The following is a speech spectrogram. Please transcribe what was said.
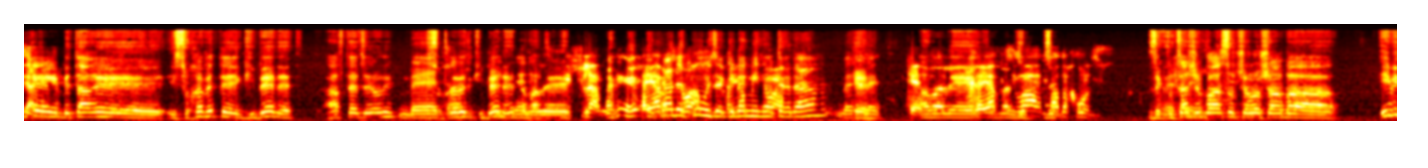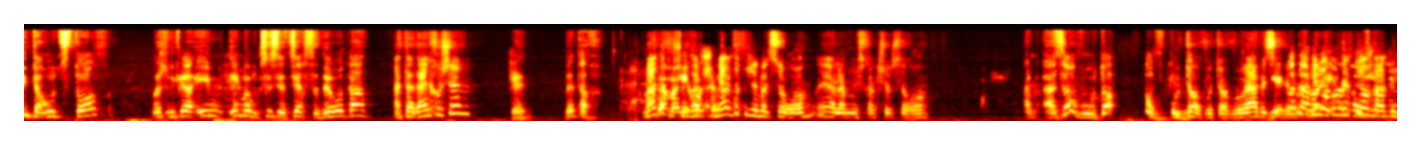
שביתר, אה, היא סוחבת אה, גיבנת. אהבת את זה, יוני? בטח. סוחבת גיבנת, אבל... אה, נפלא. חייב אחד. אחוז זה פצועה. מנוטרדם, בהחלט. כן. אבל... אה, חייב פצועה זה- 1 אחוז. זה קבוצה שיכולה לעשות שלוש-ארבע... אם היא תרוץ טוב, מה שנקרא, אם- אם אבוקסיס יצליח לסדר אותה, אתה עדיין חושב? כן, בטח. מה אתה חושב על- חושב. מה אתה חושב על סורו, על המשחק של סורו? עזוב, הוא טוב. הוא כאילו. טוב, הוא טוב, הוא היה בסדר. הוא אתה התחיל לא כל כך טוב, ואז הוא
